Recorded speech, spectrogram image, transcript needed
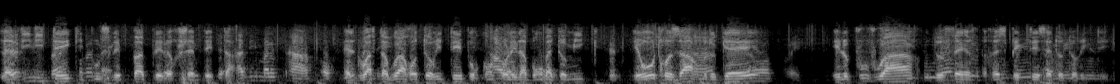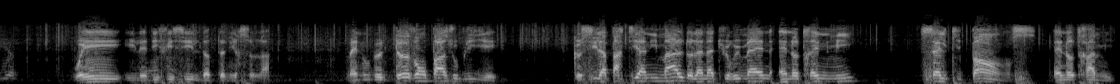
l'avidité qui pousse les peuples et leurs chefs d'État. Elles doivent avoir autorité pour contrôler la bombe atomique et autres armes de guerre et le pouvoir de faire respecter cette autorité. Oui, il est difficile d'obtenir cela. Mais nous ne devons pas oublier que si la partie animale de la nature humaine est notre ennemi, celle qui pense est notre ami.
